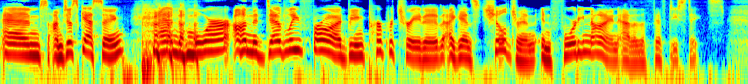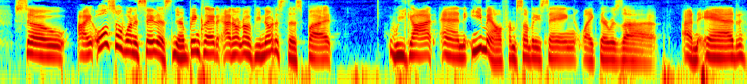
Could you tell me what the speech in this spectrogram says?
And I'm just guessing. And more on the deadly fraud being perpetrated against children in 49 out of the 50 states. So I also want to say this. Now, Binkley, I don't know if you noticed this, but we got an email from somebody saying like there was a an ad.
